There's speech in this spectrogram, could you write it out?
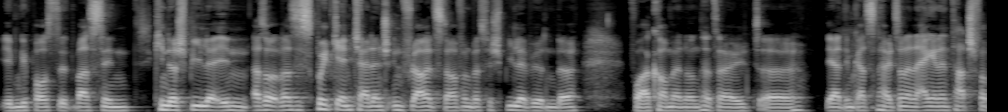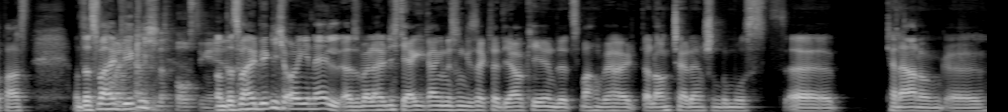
eben gepostet, was sind Kinderspiele in, also was ist Squid Game Challenge in Floridsdorf und was für Spiele würden da vorkommen und hat halt äh, ja dem ganzen halt so einen eigenen Touch verpasst und das war halt wirklich das Posting, und das war halt wirklich originell also weil er halt nicht hergegangen ist und gesagt hat ja okay und jetzt machen wir halt der Long Challenge und du musst äh, keine Ahnung äh,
